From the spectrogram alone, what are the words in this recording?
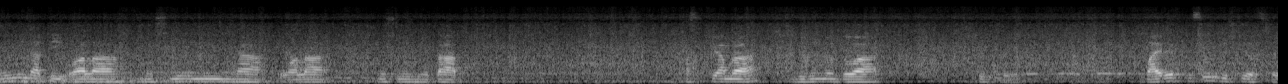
মুমিনাতি ওয়ালা মুসলিমিনা ওয়ালা মুসলিমিতাত আজকে আমরা বিভিন্ন দোয়া শিখব। বাইরে প্রচুর বৃষ্টি হচ্ছে।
